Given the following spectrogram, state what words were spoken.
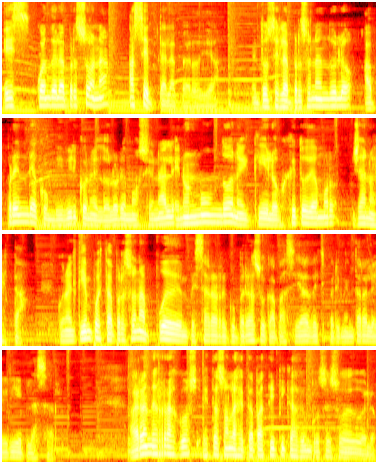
es cuando la persona acepta la pérdida. Entonces la persona en duelo aprende a convivir con el dolor emocional en un mundo en el que el objeto de amor ya no está. Con el tiempo esta persona puede empezar a recuperar su capacidad de experimentar alegría y placer. A grandes rasgos, estas son las etapas típicas de un proceso de duelo.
